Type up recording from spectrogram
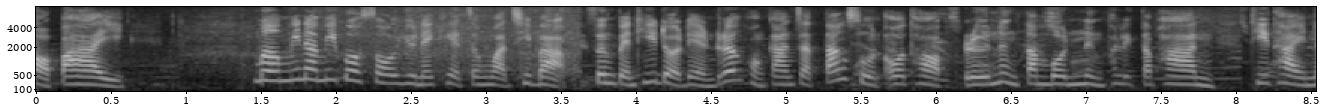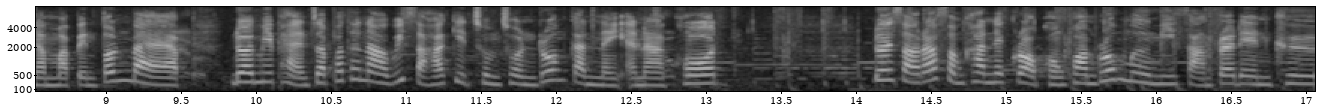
ต่อไป เมืองมินามิโบโซอยู่ในเขตจังหวัดชิบะ ซึ่งเป็นที่โดดเด่นเรื่องของการจัดตั้งศูนย์โอท็อปหรือ 1 ตำบล 1 ผลิตภัณฑ์ ที่ไทยนำมาเป็นต้นแบบ โดยมีแผนจะพัฒนาวิสาหกิจชุมชนร่วมกันในอนาคต โดยสาระสำคัญในกรอบของความร่วมมือมี 3 ประเด็นคือ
